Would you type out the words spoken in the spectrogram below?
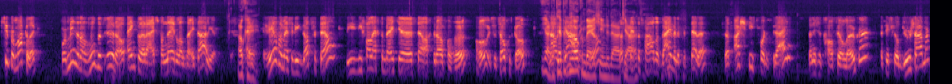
super makkelijk voor minder dan 100 euro enkele reis van Nederland naar Italië. Oké. Heel veel mensen die ik dat vertel, die, die vallen echt een beetje stijl achterover van, huh? Oh, is het zo goedkoop? Ja, nou, dat heb ik nu ook een beetje inderdaad. Dat is echt het verhaal dat wij willen vertellen. Dat als je kiest voor de trein, dan is het gewoon veel leuker. Het is veel duurzamer.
